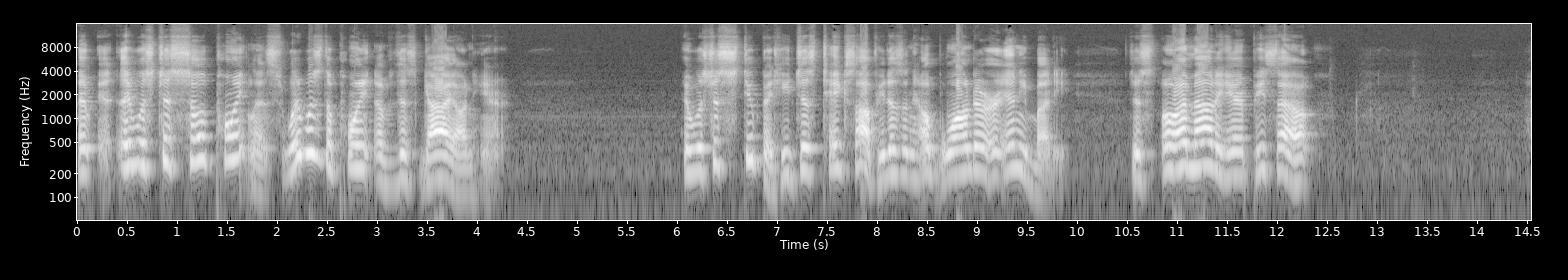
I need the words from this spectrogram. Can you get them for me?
It, it, was just so pointless. What was the point of this guy on here? It was just stupid. He just takes off. He doesn't help Wanda or anybody. Just, oh, I'm out of here. Peace out.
